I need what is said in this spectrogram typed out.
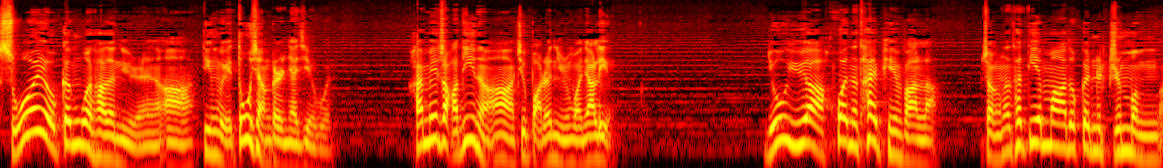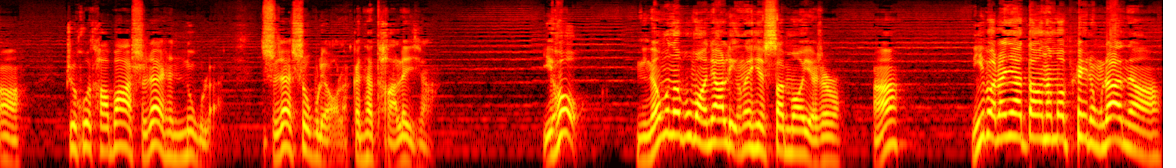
所有跟过他的女人啊，丁伟都想跟人家结婚，还没咋地呢啊，就把这女人往家领。由于啊换的太频繁了，整的他爹妈都跟着直懵啊。最后他爸实在是怒了，实在受不了了，跟他谈了一下，以后你能不能不往家领那些山猫野兽啊？你把咱家当他妈配种站呢？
